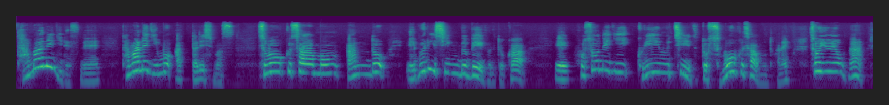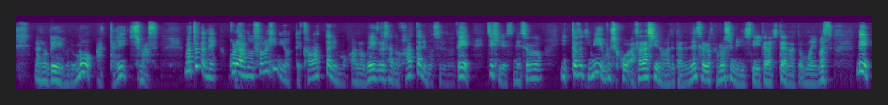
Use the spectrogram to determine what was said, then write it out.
玉ねぎですね。玉ねぎもあったりします。スモークサーモンエブリシングベーグルとか、えー、細ネギ、クリームチーズとスモークサーモンとかね、そういうようなあのベーグルもあったりします。まあ、ただね、これあの、その日によって変わったりも、あの、ベーグルさんの変わったりもするので、ぜひですね、その、行った時にもしこう、新しいのが出たらね、それを楽しみにしていただきたいなと思います。で、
